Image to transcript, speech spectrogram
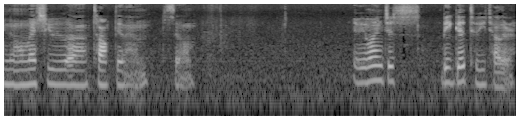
You know, unless you uh, talk to them. So, everyone just be good to each other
